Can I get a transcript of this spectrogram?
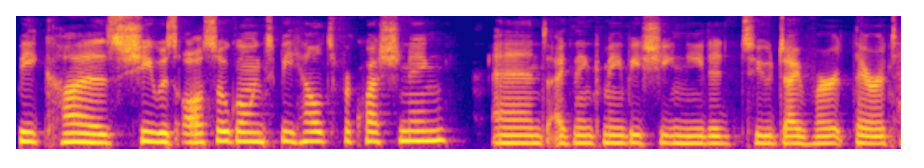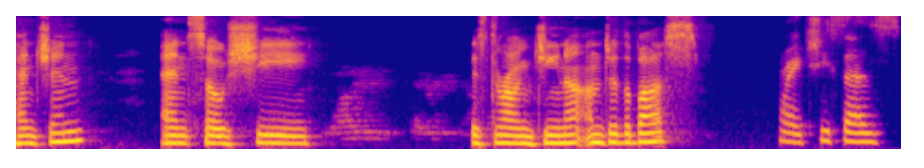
because she was also going to be held for questioning and I think maybe she needed to divert their attention and so she is throwing Gina under the bus. Right. She says,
